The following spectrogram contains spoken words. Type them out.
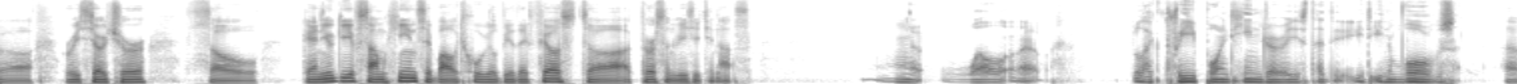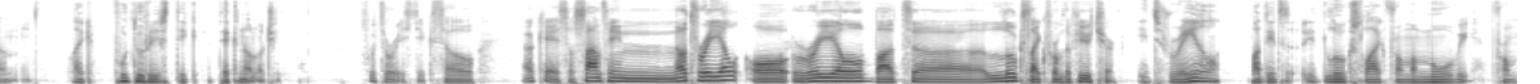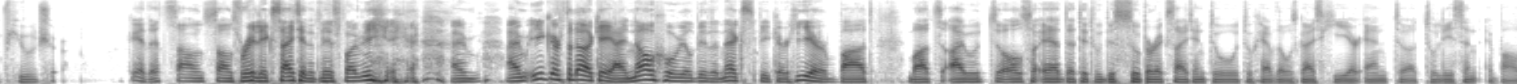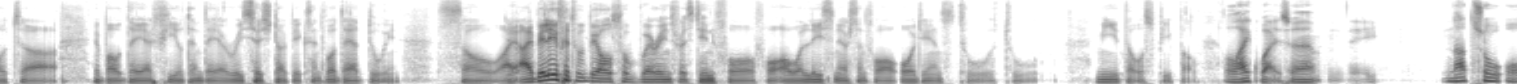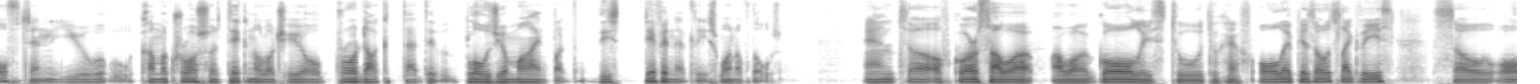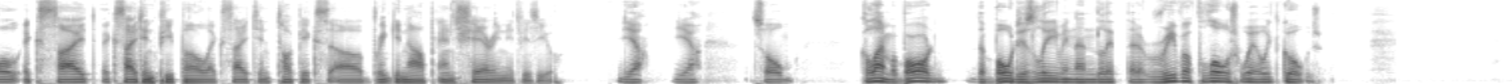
researcher. So, can you give some hints about who will be the first person visiting us? Mm, well, like three point hinder is that it involves um, like futuristic technology futuristic. So, okay, so something not real or real but uh, looks like from the future. It's real, but it's it looks like from a movie from future. Okay, that sounds sounds really exciting, at least for me. I'm I'm eager to know. Okay, I know who will be the next speaker here, but but I would also add that it would be super exciting to to have those guys here and uh, to listen about uh, about their field and their research topics and what they are doing. So yeah. I, I believe it would be also very interesting for for our listeners and for our audience to to meet those people. Likewise. Uh, not so often you come across a technology or product that blows your mind, but this definitely is one of those. And uh, of course, our our goal is to to have all episodes like this. So all excite exciting people, exciting topics, uh, bringing up and sharing it with you. Yeah, yeah. So climb aboard. The boat is leaving, and let the river flows where it goes.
